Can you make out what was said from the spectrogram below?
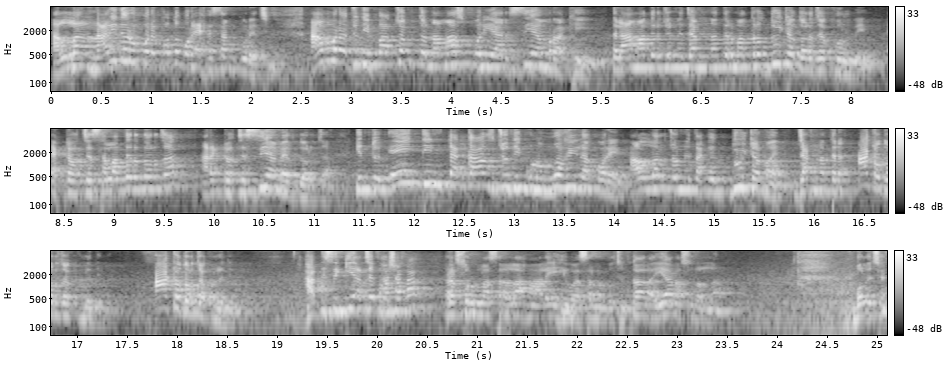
আল্লাহ নারীদের উপরে কত বড় এহসান করেছে। আমরা যদি পাচক্ত নামাজ পড়ি আর সিয়াম রাখি, তাহলে আমাদের জন্য জান্নাতের মাত্র দুইটা দরজা খুলবে। একটা হচ্ছে সালাতের দরজা আর একটা হচ্ছে সিয়ামের দরজা। কিন্তু এই তিনটা কাজ যদি কোনো মহিলা করে, আল্লাহর জন্য তাকে দুইটা নয়, জান্নাতের আটও দরজা খুলে দেবে। আটও দরজা খুলে দেবে। হাদিসে কি আছে ভাষাটা? রাসূলুল্লাহ সাল্লাল্লাহু আলাইহি ওয়াসাল্লাম বলছেন, কালা ইয়া রাসূলুল্লাহ। বলেছেন,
